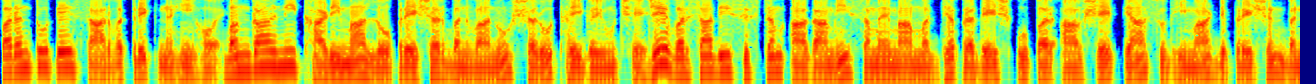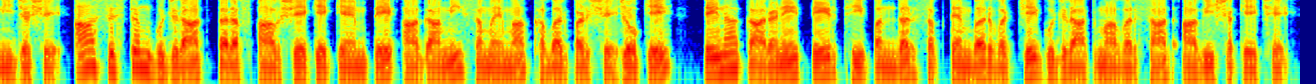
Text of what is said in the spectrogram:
પરંતુ તે સાર્વત્રિક નહીં હોય. બંગાળની ખાડીમાં લો પ્રેશર બનવાનું શરૂ થઈ ગયું છે. જે વરસાદી સિસ્ટમ આગામી સમયમાં મધ્યપ્રદેશ ઉપર આવશે, ત્યાં સુધીમાં ડિપ્રેશન બની જશે. આ સિસ્ટમ ગુજરાત તરફ આવશે કે કેમ તે આગામી સમયમાં ખબર પડશે. જો કે, તેના કારણે તેરથી પંદર સપ્ટેમ્બર વચ્ચે ગુજરાતમાં વરસાદ આવી શકે છે.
